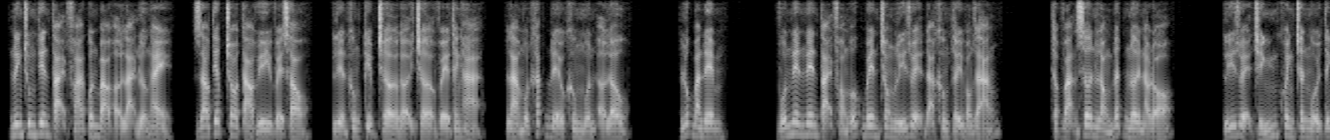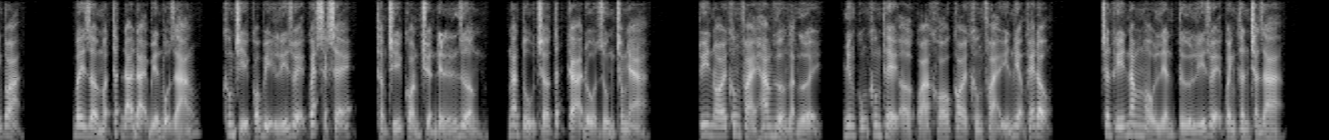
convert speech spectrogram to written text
Ninh trung tiên tại phá quân bảo ở lại nửa ngày, giao tiếp cho tào huy về sau, liền không kịp chờ đợi trở về thanh hà, là một khắc đều không muốn ở lâu. Lúc ban đêm, vốn nên nên tại phòng ốc bên trong lý duệ đã không thấy bóng dáng. Thập vạn sơn lòng đất nơi nào đó. Lý duệ chính khoanh chân ngồi tính toạ bây giờ mật thất đã đại biến bộ dáng không chỉ có bị lý duệ quét sạch sẽ thậm chí còn chuyển đến, đến giường ngăn tủ chờ tất cả đồ dùng trong nhà. Tuy nói không phải ham hưởng là người nhưng cũng không thể ở quá khó coi không phải ý niệm khẽ động. Chân khí năm màu liền từ lý duệ quanh thân tràn ra.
